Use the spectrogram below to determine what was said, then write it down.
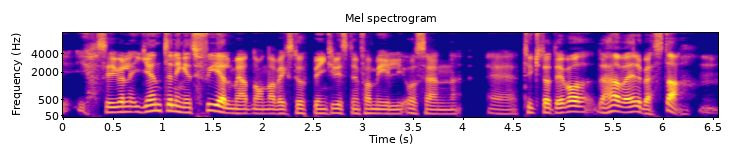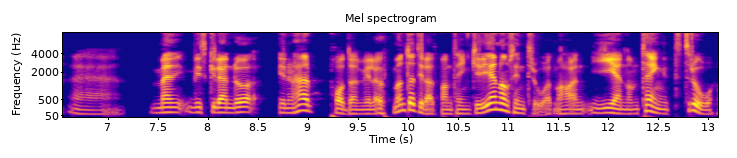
jag ser väl egentligen inget fel med att någon har växt upp i en kristen familj och sen eh, tyckte att det, var, det här var det bästa. Eh, men vi skulle ändå i den här podden vilja uppmuntra till att man tänker igenom sin tro, att man har en genomtänkt tro.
